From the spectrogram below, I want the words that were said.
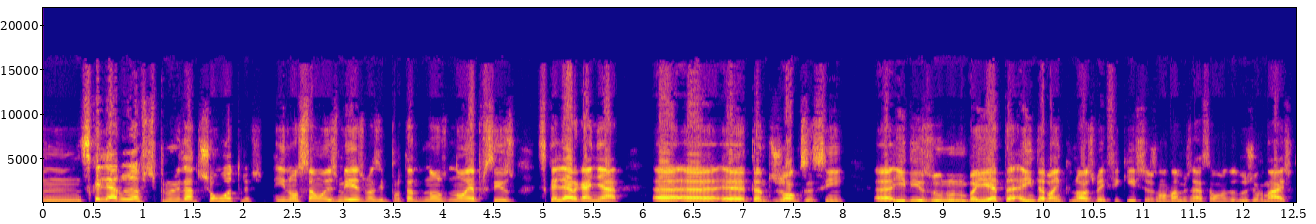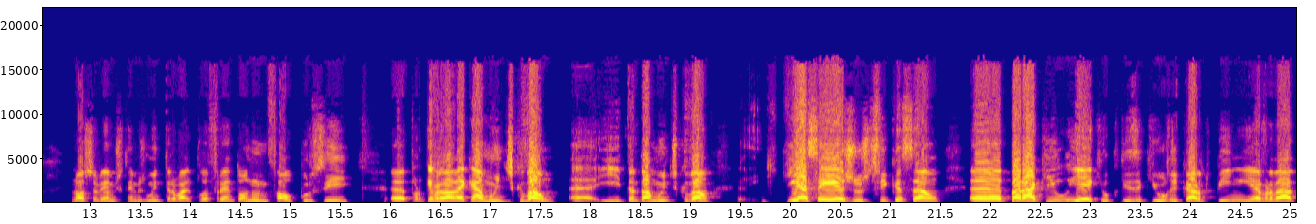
um, se calhar as prioridades são outras e não são as mesmas e, portanto, não, não é preciso, se calhar, ganhar uh, uh, tantos jogos assim. e diz o Nuno Baeta, ainda bem que nós, benfiquistas, não vamos nessa onda dos jornais, nós sabemos que temos muito trabalho pela frente, o Nuno fala por si, porque a verdade é que há muitos que vão, e tanto há muitos que vão, que essa é a justificação para aquilo, e é aquilo que diz aqui o Ricardo Pinho, e é verdade,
